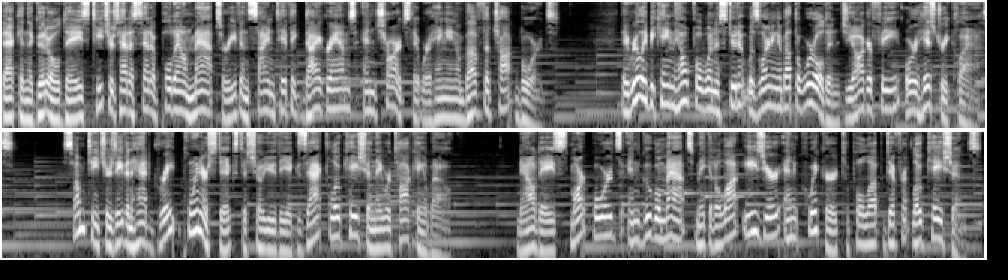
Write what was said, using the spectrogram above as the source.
Back in the good old days, teachers had a set of pull down maps or even scientific diagrams and charts that were hanging above the chalkboards. They really became helpful when a student was learning about the world in geography or history class. Some teachers even had great pointer sticks to show you the exact location they were talking about. Nowadays, smartboards and Google Maps make it a lot easier and quicker to pull up different locations.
